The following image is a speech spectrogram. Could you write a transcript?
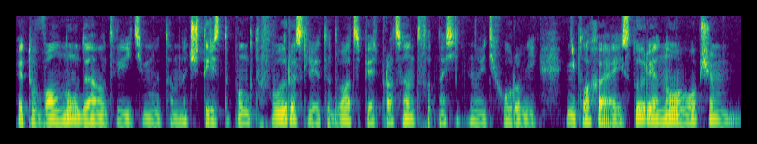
эту волну, да, вот видите, мы там на 400 пунктов выросли, это 25% относительно этих уровней, неплохая история, но, в общем,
